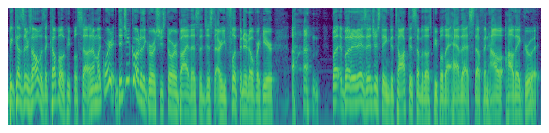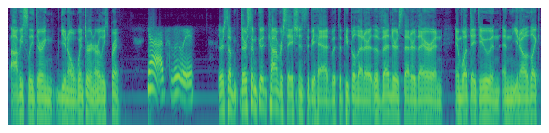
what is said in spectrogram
because there's always a couple of people selling. I'm like, where did you go to the grocery store and buy this? And just are you flipping it over here? Um, but but it is interesting to talk to some of those people that have that stuff and how how they grew it. Obviously during you know winter and early spring. yeah, absolutely. There's some there's some good conversations to be had with the people that are the vendors that are there and and what they do and and you know like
